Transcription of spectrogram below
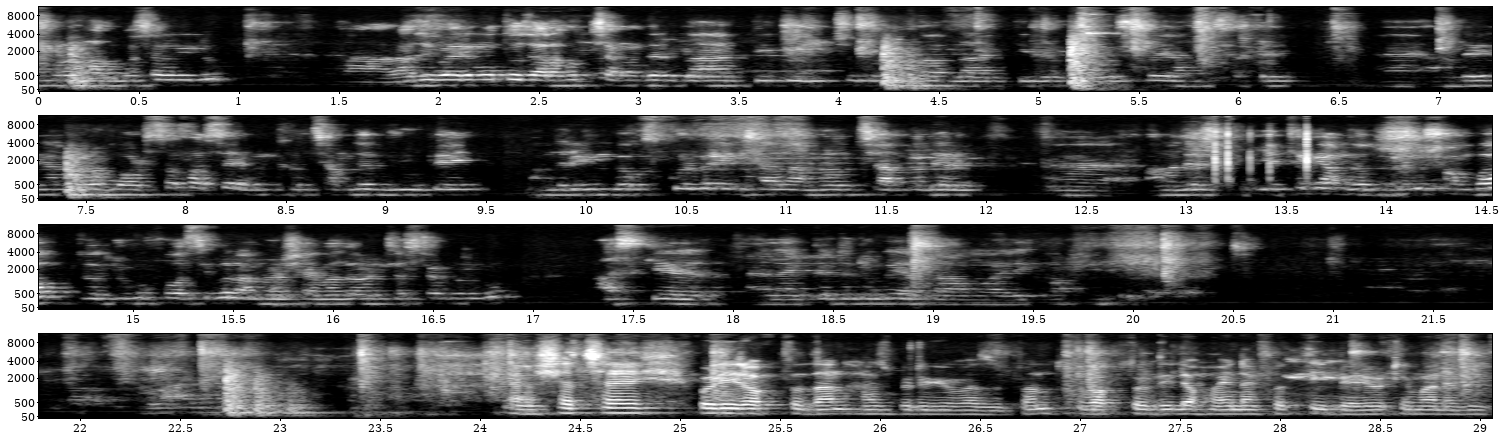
আমরা ভালোবাসা রইল। রাজু ভাইয়ের মতো যারা হচ্ছে আমাদের ব্লাড দিতে ইচ্ছুক ব্লাড দিতে অবশ্যই আমার সাথে আমাদের নাম্বার হোয়াটসঅ্যাপ আছে এবং হচ্ছে আমাদের গ্রুপে আমাদের ইনবক্স করবেন। ইনশাআল্লাহ আমরা হচ্ছে আপনাদের আমাদের ইয়ে থেকে আমরা যতটুকু সম্ভব, যতটুকু পসিবল আমরা সেবা দেওয়ার চেষ্টা করব। আজকে লাইভটা এতটুকুই। আসসালামু আলাইকুম। স্বেচ্ছায় করি রক্তদান, হাসপাতালে বাজুপান রক্ত দিলে হয় না ক্ষতি, বেড়ে ওঠে মানবিক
